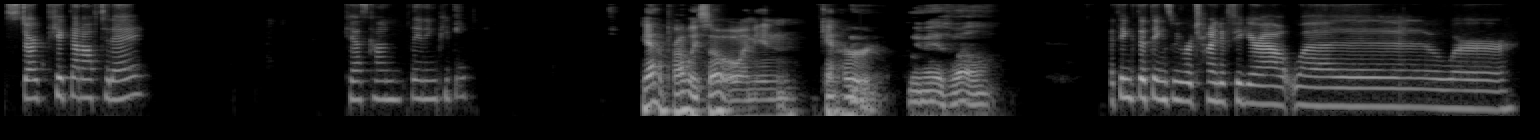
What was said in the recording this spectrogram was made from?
start, kick that off today? CHAOSScon planning people? yeah, probably so. I mean, can't hurt. We may as well. I think the things we were trying to figure out was were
